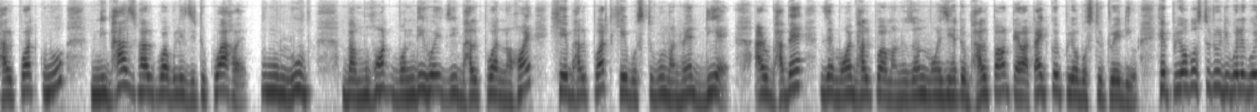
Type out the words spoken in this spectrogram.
ভালপোৱাত কোনো নিভাজ ভালপোৱা বুলি যিটো কোৱা হয় কোনো লোভ বা মোহত বন্দী হৈ যি ভালপোৱা নহয় সেই ভালপোৱাত সেই বস্তুবোৰ মানুহে দিয়ে। আৰু ভাবে যে মই ভাল পোৱা মানুহজন মই যিহেতু ভাল পাওঁ তেওঁ আটাইতকৈ প্ৰিয় বস্তুটোৱে দিওঁ। সেই প্ৰিয় বস্তুটো দিবলৈ গৈ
